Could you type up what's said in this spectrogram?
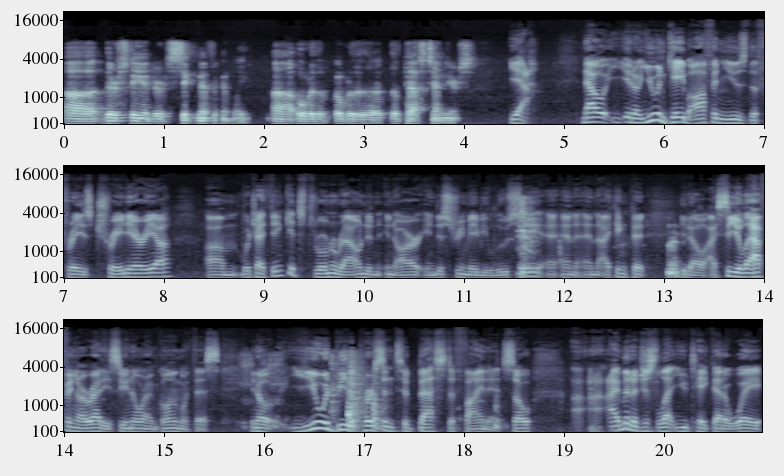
uh, their standards significantly uh, over the over the, the past ten years. Yeah. Now you know you and Gabe often use the phrase trade area. Um, which I think gets thrown around in, in our industry maybe loosely, and, and I think that you know I see you laughing already, so you know where I'm going with this. You know, you would be the person to best define it. So I, am going to just let you take that away.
